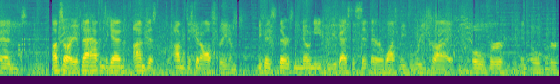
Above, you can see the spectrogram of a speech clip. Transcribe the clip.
And I'm sorry if that happens again. I'm just I'm just gonna off screen him because there's no need for you guys to sit there and watch me retry over and over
